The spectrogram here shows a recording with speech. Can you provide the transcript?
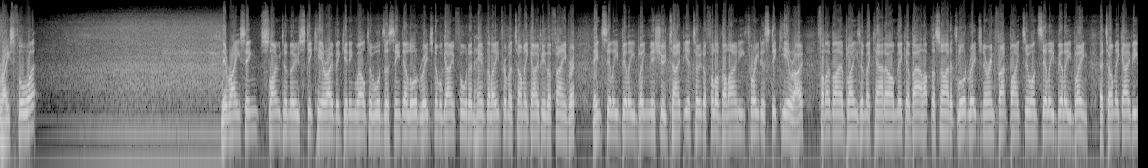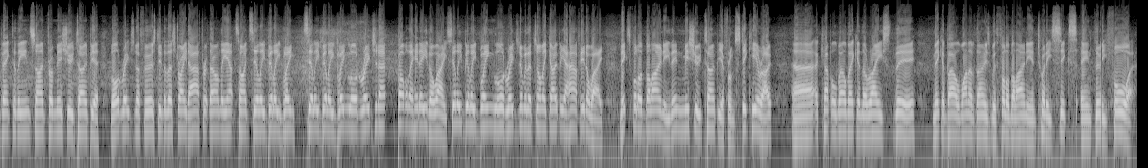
Race four. They're racing, slow to move. Stick Hero beginning well towards the centre. Lord Regina will go forward and have the lead from Atomic Opie, the favourite. Then Silly Billy Bling, Miss Utopia. Two to full of Baloney, three to Stick Hero. Followed by a Blaze of Mikado and Mika Bale up the side. It's Lord Regina in front by two on Silly Billy Bling. Atomic Opie back to the inside from Miss Utopia. Lord Regina first into the straight after it. They're on the outside. Silly Billy Bling. Silly Billy Bling, Lord Regina. Bobble the head either way. Silly Billy Bling, Lord Regina with Atomic Opie a half hit away. Next full of Baloney. Then Miss Utopia from Stick Hero. Uh, a couple well back in the race there. Mecca Bale, one of those with full of baloney in 26 and 34.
